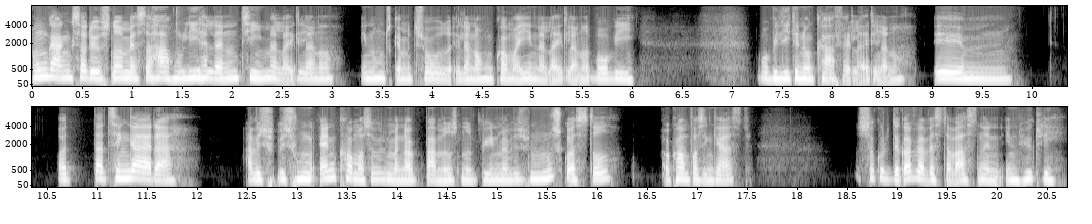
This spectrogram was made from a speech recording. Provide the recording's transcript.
Nogle gange, så er det jo sådan noget med, så har hun lige halvanden time eller et eller andet, inden hun skal med toget, eller når hun kommer ind, eller et eller andet, hvor vi, hvor vi lige kan nå en kaffe eller et eller andet. Øhm, og der tænker jeg da, at hvis, hvis hun ankommer, så vil man nok bare mødes nede i byen, men hvis hun nu skulle afsted og komme fra sin kæreste, så kunne det da godt være, hvis der var sådan en, en hyggelig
